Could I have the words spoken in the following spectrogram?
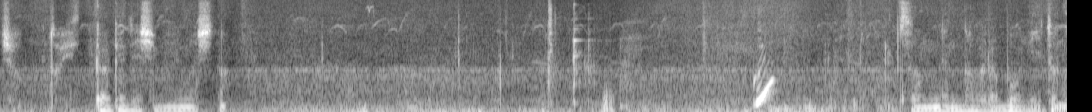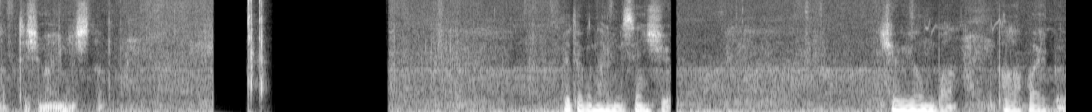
ちょっと引っ掛けてしまいました。残念ながらボギーとなってしまいました。上田成美選手14番パー5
